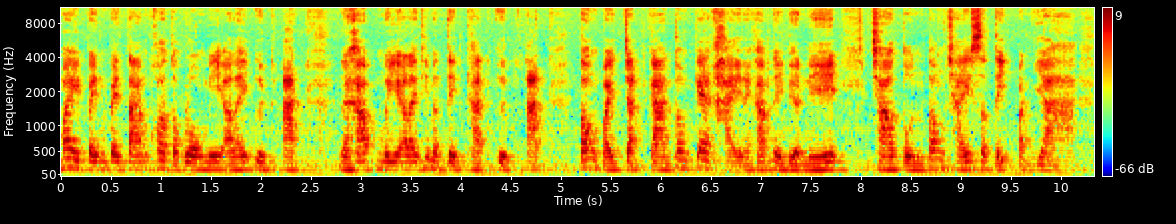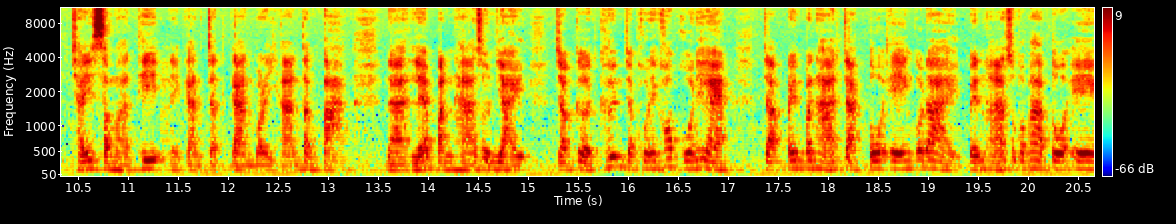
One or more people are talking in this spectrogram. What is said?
ไม่เป็นไปตามข้อตกลงมีอะไรอึดอัดนะครับ มีอะไรที่มันติดขัดอึดอัด ต้องไปจัดการต้องแก้ไขนะครับ ในเดือนนี้ ชาวตุลต้องใช้สติปัญญา ใช้สมาธิในการจัดการบริหารต่างๆนะและปัญหาส่วนใหญ่จะเกิดขึ้นจากคนในครอบครัวนี่แหละ จะเป็นปัญหาจากตัวเองก็ได้ เป็นปัญหาสุขภาพตัวเอง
